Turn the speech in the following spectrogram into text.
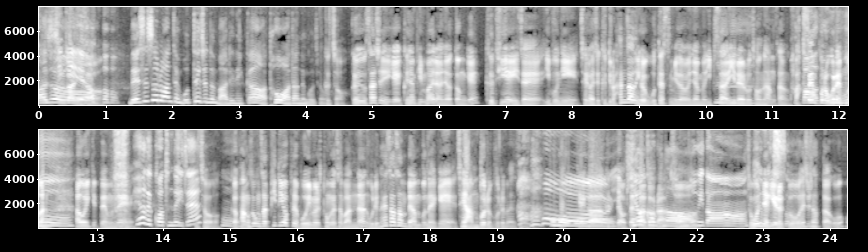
맞아요. 순간이죠. 내 스스로한테 못 해주는 말이니까 더 와닿는 거죠. 그쵸. 그리고 사실 이게 그냥 빈말이 아니었던 게 그 뒤에 이제 이분이 제가 이제 그 뒤로 한 잔을 결국 못했습니다. 왜냐하면 입사 음. 이래로 저는 항상 빡센. 프로그램만 어. 하고 있기 때문에 해야 될 것 같은데 이제 그렇죠. 어. 그러니까 방송사 PD협회 모임을 통해서 만난 우리 회사 선배 한 분에게 제 안부를 물으면서 어머, 어머. 걔가 그때 야, 어땠다 더라. 기억하구나. 어. 좋은 얘기를 기억했어. 또 해주셨다고.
